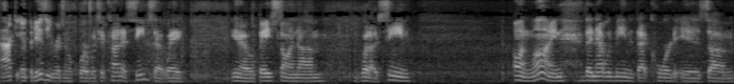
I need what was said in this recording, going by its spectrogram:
if it is the original cord, which it kind of seems that way, you know, based on um, what I've seen online, then that would mean that that cord is, um,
